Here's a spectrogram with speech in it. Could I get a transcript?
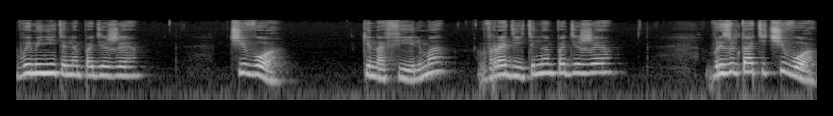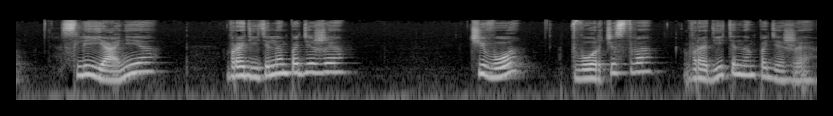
в именительном падеже. Чего? Кинофильма в родительном падеже. В результате чего? Слияние в родительном падеже. Чего? Творчество в родительном падеже.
